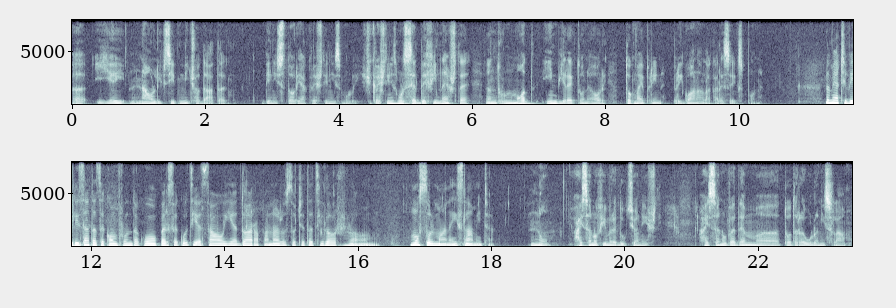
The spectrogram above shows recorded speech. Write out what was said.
uh, ei n-au lipsit niciodată din istoria creștinismului. Și creștinismul se definește într-un mod indirect uneori, tocmai prin prigoana la care se expune. Lumea civilizată se confruntă cu o persecuție sau e doar apanajul societăților uh, musulmane, islamice? Nu. Hai să nu fim reducționiști. Hai să nu vedem uh, tot răul în islam.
